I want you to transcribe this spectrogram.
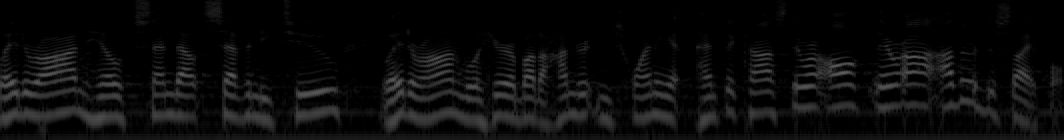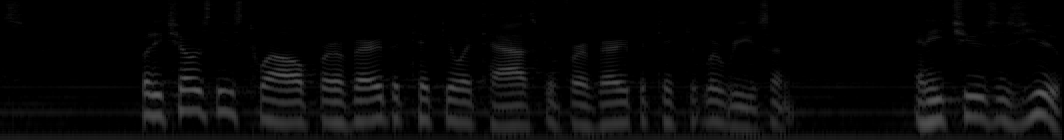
Later on, he'll send out 72. Later on, we'll hear about 120 at Pentecost. There were, all, there were other disciples. But he chose these 12 for a very particular task and for a very particular reason. And he chooses you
